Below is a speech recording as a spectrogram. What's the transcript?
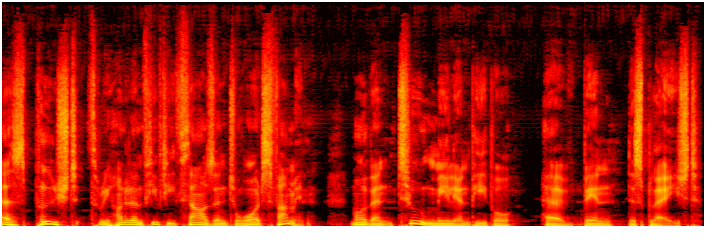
has pushed 350,000 towards famine. More than 2 million people have been displaced.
